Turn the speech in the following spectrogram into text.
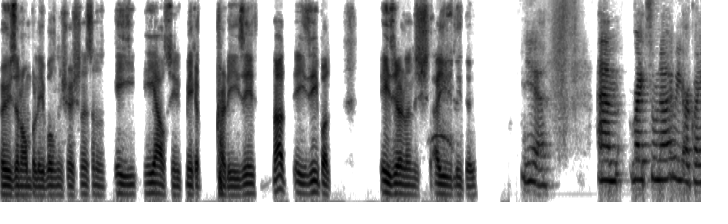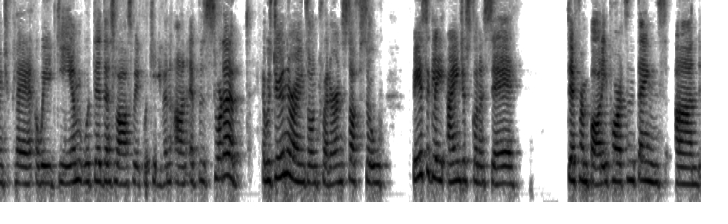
who's an unbelievable nutritionist, and he he helps me make it pretty easy. Not easy, but easier than I usually do. Yeah. Um, right, so now we are going to play a wee game. We did this last week with Kevin, and it was sort of it was doing the rounds on Twitter and stuff. So basically, I'm just gonna say different body parts and things, and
